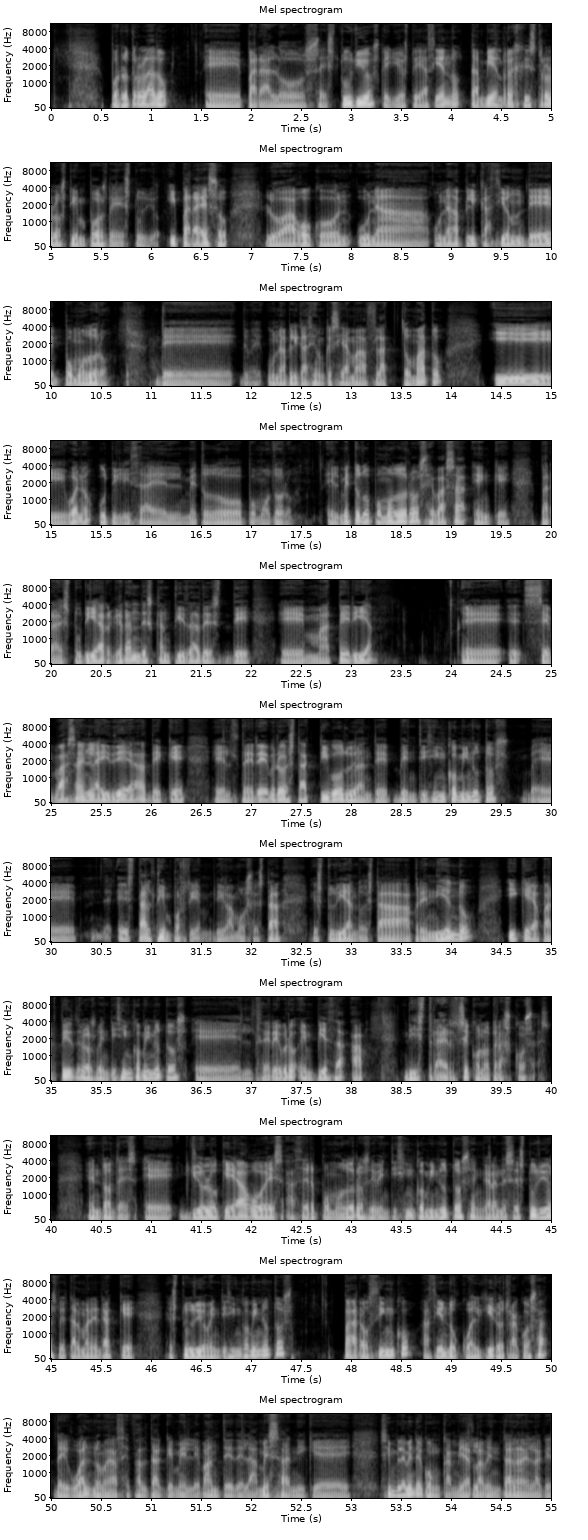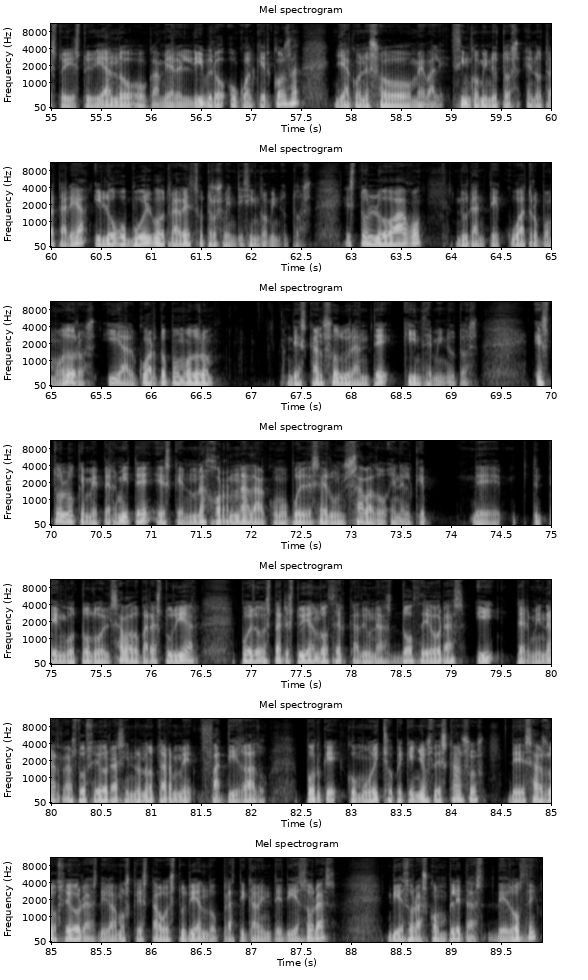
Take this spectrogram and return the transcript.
Por otro lado, eh, para los estudios que yo estoy haciendo, también registro los tiempos de estudio. Y para eso lo hago con una, aplicación de Pomodoro, de, una aplicación que se llama Flat Tomato y bueno, utiliza el método Pomodoro. El método Pomodoro se basa en que para estudiar grandes cantidades de eh, materia, eh, eh, se basa en la idea de que el cerebro está activo durante 25 minutos, eh, está al 100%, digamos, está estudiando, está aprendiendo y que a partir de los 25 minutos el cerebro empieza a distraerse con otras cosas. Entonces, yo lo que hago es hacer pomodoros de 25 minutos en grandes estudios, de tal manera que estudio 25 minutos, paro 5 haciendo cualquier otra cosa, da igual, no me hace falta que me levante de la mesa ni que simplemente con cambiar la ventana en la que estoy estudiando o cambiar el libro o cualquier cosa, ya con eso me vale. 5 minutos en otra tarea y luego vuelvo otra vez otros 25 minutos. Esto lo hago durante 4 pomodoros y al cuarto pomodoro descanso durante 15 minutos. Esto lo que me permite es que en una jornada como puede ser un sábado en el que tengo todo el sábado para estudiar, puedo estar estudiando cerca de unas 12 horas y terminar las 12 horas y no notarme fatigado, porque como he hecho pequeños descansos, de esas 12 horas, digamos que he estado estudiando prácticamente 10 horas, 10 horas completas de 12,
